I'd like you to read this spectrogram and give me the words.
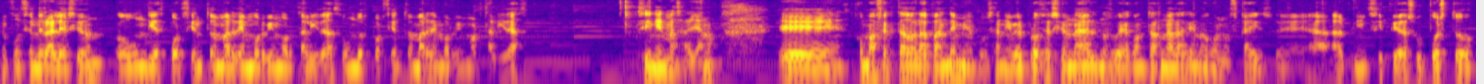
en función de la lesión, o un 10% más de morbimortalidad o un 2% más de morbimortalidad, sin ir más allá, ¿no? Eh, ¿Cómo ha afectado la pandemia? Pues a nivel profesional no os voy a contar nada que no conozcáis. Eh, al principio ha supuesto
